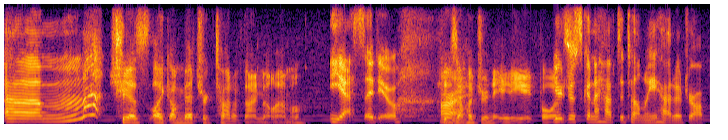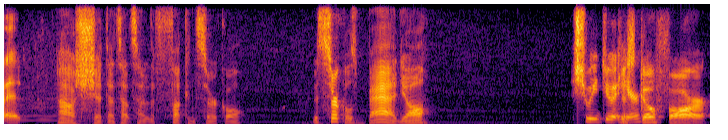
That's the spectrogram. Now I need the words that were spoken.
Um. She has like a metric ton of nine mil ammo. Yes, I do. She All has right. 188 bullets. You're just gonna have to tell me how to drop it. Oh shit, that's outside of the fucking circle. This circle's bad, y'all. Should we do it Just here? go far.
